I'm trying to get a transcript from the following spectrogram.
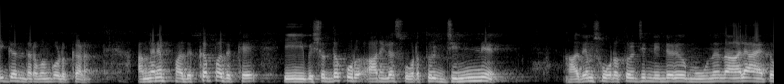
ഈ ഗന്ധർവം കൊടുക്കണം. അങ്ങനെ പതുക്കെ പതുക്കെ ഈ വിശുദ്ധ ഖുർആാനിലെ സൂറത്തുൽ ജിന്ന് ആദ്യം സൂറത്തുൽ ജിന്നിന്റെ ഒരു മൂന്ന് നാല് ആയത്ത്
